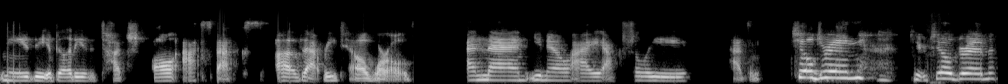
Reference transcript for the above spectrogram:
me the ability to touch all aspects of that retail world. And then you know i actually had some children two children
